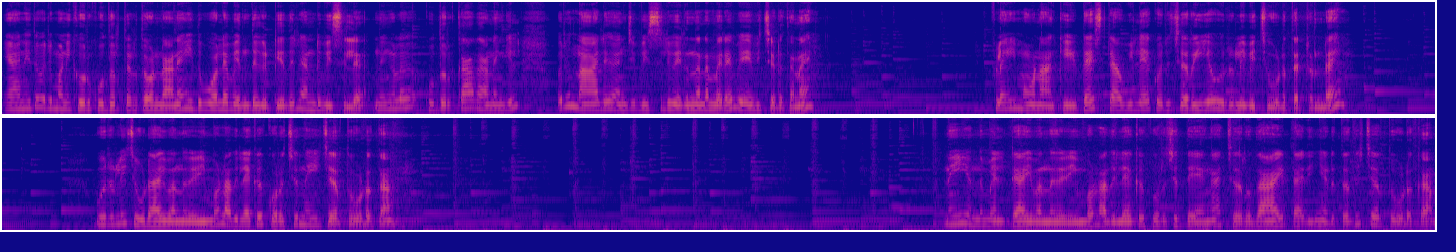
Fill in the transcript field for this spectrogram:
ഞാനിത് ഒരു മണിക്കൂർ കുതിർത്തെടുത്തുകൊണ്ടാണ് ഇതുപോലെ വെന്ത് കിട്ടിയത് രണ്ട് വിസിൽ നിങ്ങൾ കുതിർക്കാതാണെങ്കിൽ ഒരു നാല് അഞ്ച് വിസിൽ വരുന്നിടം വരെ വേവിച്ചെടുക്കണേ. ഫ്ലെയിം ഓൺ ആക്കിയിട്ട് സ്റ്റൗവിലേക്ക് ഒരു ചെറിയ ഉരുളി വെച്ച് കൊടുത്തിട്ടുണ്ട്. ഉരുളി ചൂടായി വന്നു കഴിയുമ്പോൾ അതിലേക്ക് കുറച്ച് നെയ്യ് ചേർത്ത് കൊടുക്കാം. നെയ്യ് ഒന്ന് മെൽറ്റായി വന്നു കഴിയുമ്പോൾ അതിലേക്ക് കുറച്ച് തേങ്ങ ചെറുതായിട്ട് അരിഞ്ഞെടുത്തത് ചേർത്ത് കൊടുക്കാം.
